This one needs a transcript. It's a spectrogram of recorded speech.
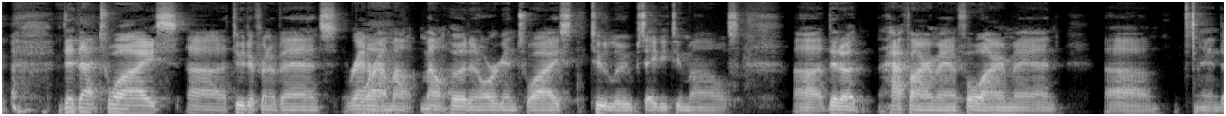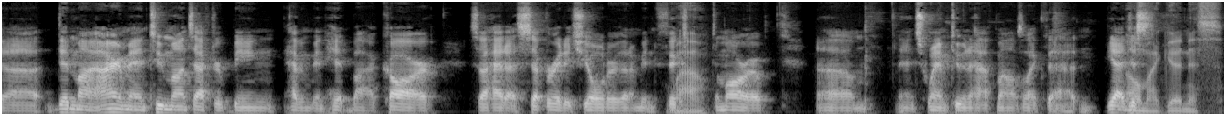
did that twice, uh, two different events. Ran wow. around Mount Mount Hood in Oregon twice, two loops, eighty two miles. Uh, did a half Ironman, full Ironman, um, and uh, did my Ironman two months after being having been hit by a car. So I had a separated shoulder that I'm getting fixed wow. tomorrow, um, and swam two and a half miles like that. And yeah, just oh my goodness,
